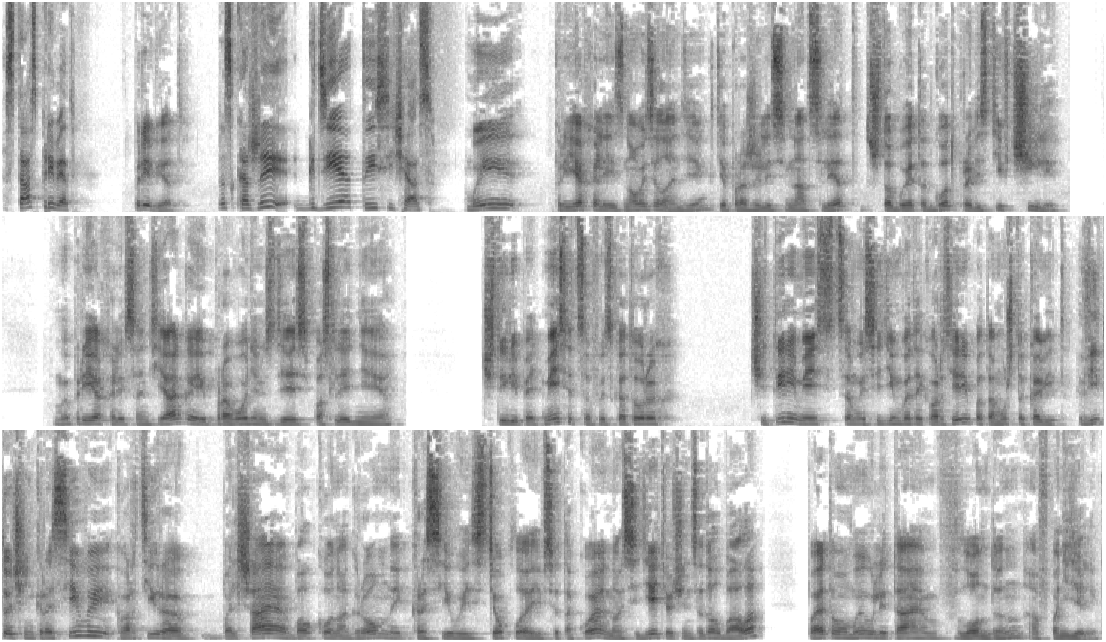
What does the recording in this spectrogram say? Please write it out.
Стас, привет. Привет. Расскажи, где ты сейчас? Мы приехали из Новой Зеландии, где прожили 17 лет, чтобы этот год провести в Чили. Мы приехали в Сантьяго и проводим здесь последние 4-5 месяцев, из которых 4 месяца мы сидим в этой квартире, потому что ковид. Вид очень красивый, квартира большая, балкон огромный, красивые стекла и все такое, но сидеть очень задолбало, поэтому мы улетаем в Лондон а в понедельник.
